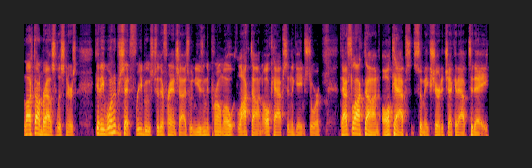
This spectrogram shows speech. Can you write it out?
Locked On Browns listeners get a 100% free boost to their franchise when using the promo Locked On, all caps in the game store. That's Locked On, all caps, so make sure to check it out today.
